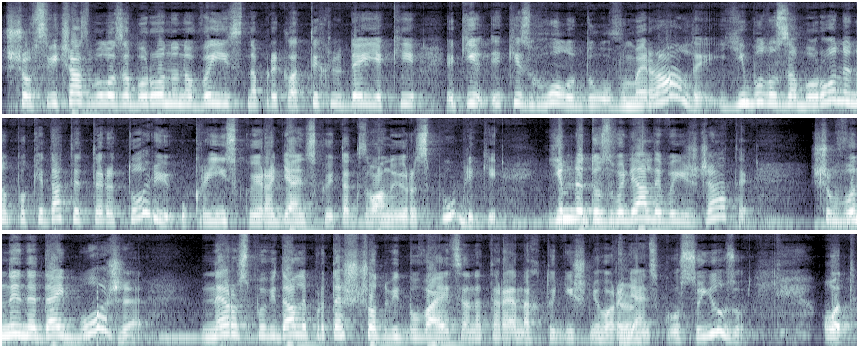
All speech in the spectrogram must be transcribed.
що в свій час було заборонено виїзд, наприклад, тих людей, які, які, які з голоду вмирали, їм було заборонено покидати територію Української радянської так званої республіки. Їм не дозволяли виїжджати, щоб вони, не дай Боже, не розповідали про те, що відбувається на теренах тодішнього радянського союзу. От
